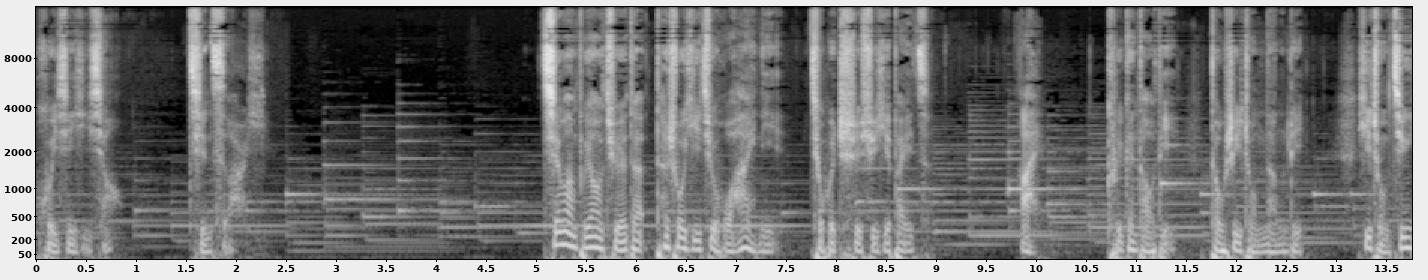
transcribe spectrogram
会心一笑，仅此而已。千万不要觉得他说一句“我爱你”就会持续一辈子。爱，归根到底都是一种能力，一种经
